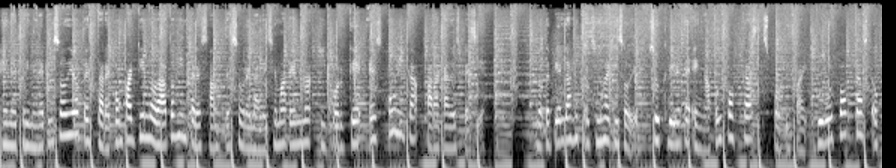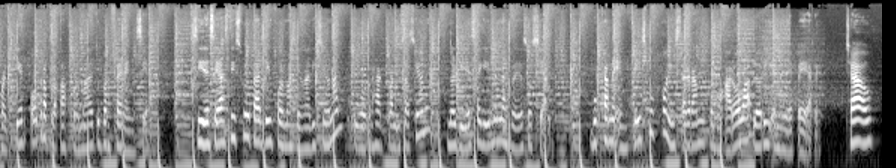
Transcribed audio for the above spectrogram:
En el primer episodio te estaré compartiendo datos interesantes sobre la leche materna y por qué es única para cada especie. No te pierdas los próximos episodios. Suscríbete en Apple Podcasts, Spotify, Google Podcasts o cualquier otra plataforma de tu preferencia. Si deseas disfrutar de información adicional u otras actualizaciones, no olvides seguirme en las redes sociales. Búscame en Facebook o Instagram como arroba lorimdpr. Chao.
